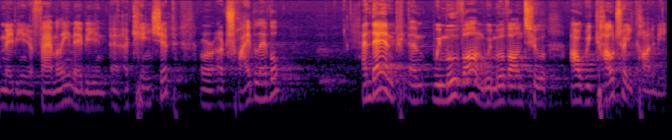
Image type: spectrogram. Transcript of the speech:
maybe in your family, maybe in a, kinship or a tribe level. And then um, we move on, we move on to agriculture economy.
